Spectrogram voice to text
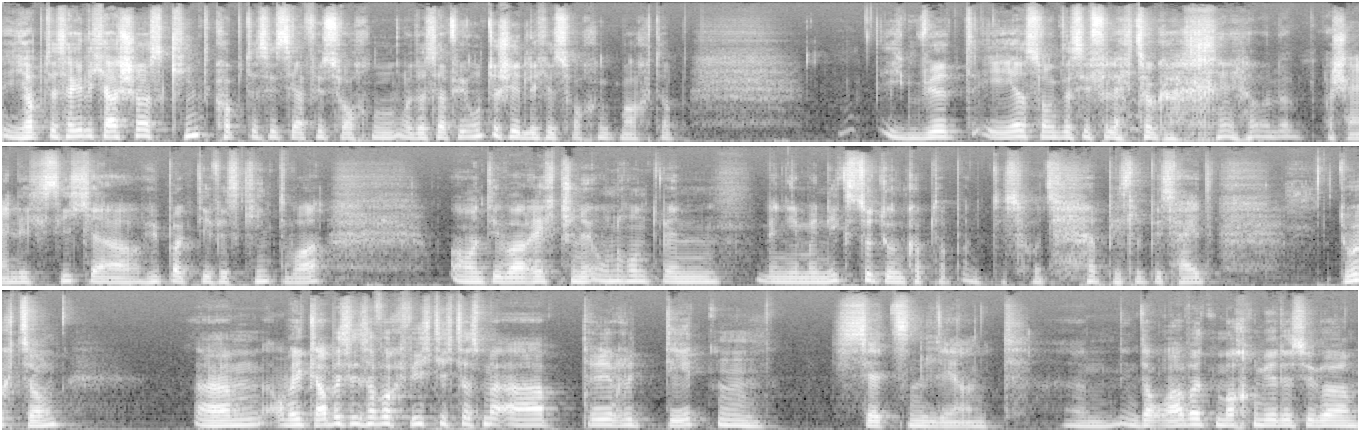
ich habe das eigentlich auch schon als Kind gehabt, dass ich sehr viele Sachen oder sehr viele unterschiedliche Sachen gemacht habe ich würde eher sagen, dass ich vielleicht sogar oder wahrscheinlich sicher ein hyperaktives Kind war. Und ich war recht schnell unrund, wenn, wenn ich mal nichts zu tun gehabt habe. Und das hat sich ein bisschen bis heute durchgezogen. Ähm, aber ich glaube, es ist einfach wichtig, dass man auch Prioritäten setzen lernt. Ähm, in der Arbeit machen wir das über,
